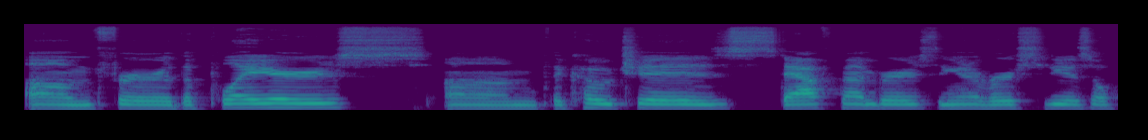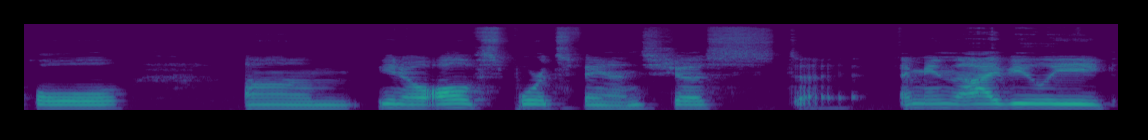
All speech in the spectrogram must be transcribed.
um, for the players, um, the coaches, staff members, the university as a whole. Um, you know, all of sports fans. Just, uh, I mean, the Ivy League,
